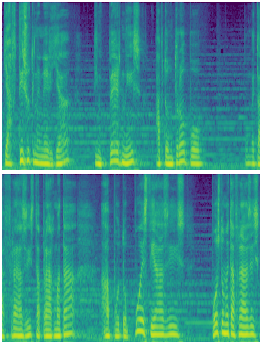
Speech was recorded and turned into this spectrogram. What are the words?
Και αυτή σου την ενέργεια την παίρνεις από τον τρόπο που μεταφράζεις τα πράγματα από το πού εστιάζεις, πώς το μεταφράζεις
